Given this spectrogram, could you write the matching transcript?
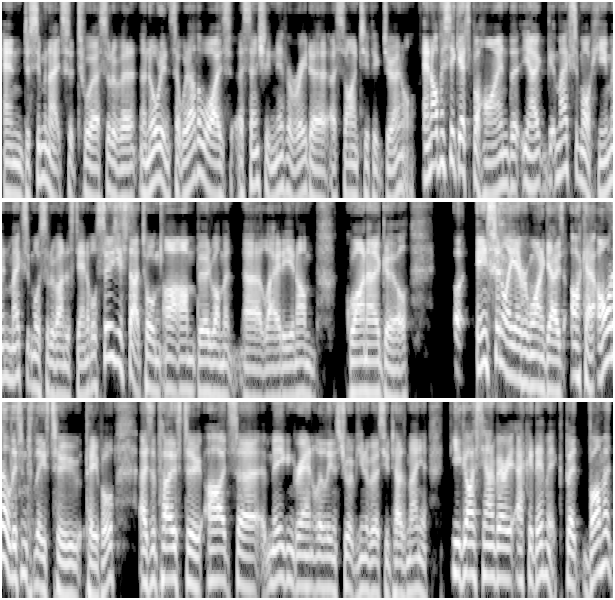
and disseminates it to a sort of a, an audience that would otherwise essentially never read a, a, scientific journal. And obviously gets behind that, you know, it makes it more human, makes it more sort of understandable. As soon as you start talking, oh, I'm bird vomit uh, lady and I'm guano girl, uh, instantly everyone goes, okay, I want to listen to these two people as opposed to, oh, it's uh, Megan Grant, Lillian Stewart of University of Tasmania. You guys sound very academic, but Vomit,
